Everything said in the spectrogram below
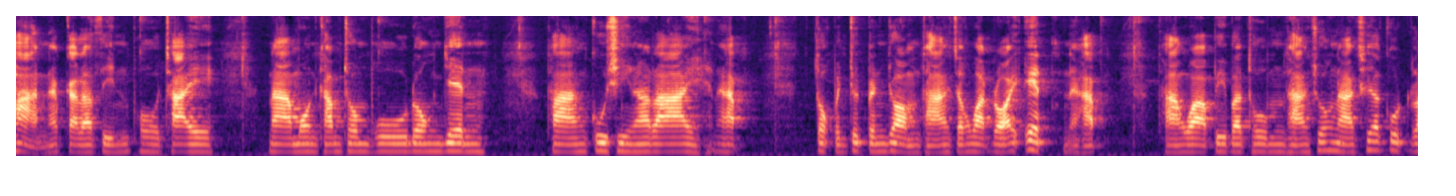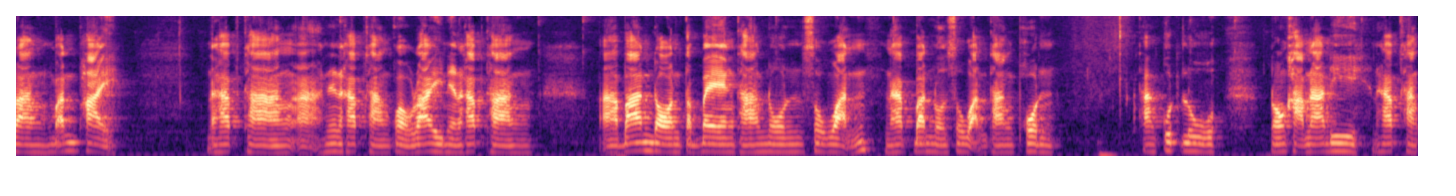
ผ่านนะครับ กาฬสินโพชัย นามนคำชมพู ดงเย็น ทางกูชีนารายนะครับ ตกเป็นจุดเป็นย่อมทางจังหวัดร้อยเอ็ดนะครับ ทางวาปีปทุมทางช่วงนาเชือกกุดรังบ้านไผ่นะครับ ทางอ่าเนี่ยนะครับทางขวาวไร่เนี่ยนะครับทางอ่าบ้านดอนตะแบง ทางโนนสวรรค์นะครับบ้านโนนสวรรค์ทางพล ทางกุดลูหนองขามนาดีนะครับ ทาง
